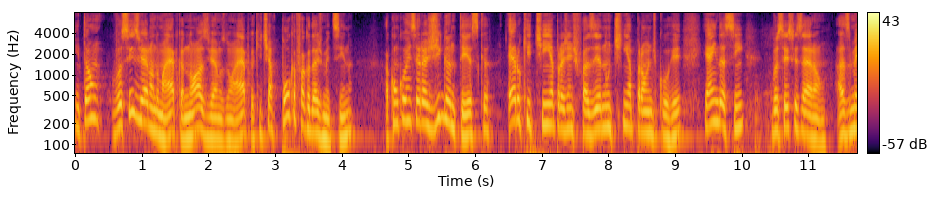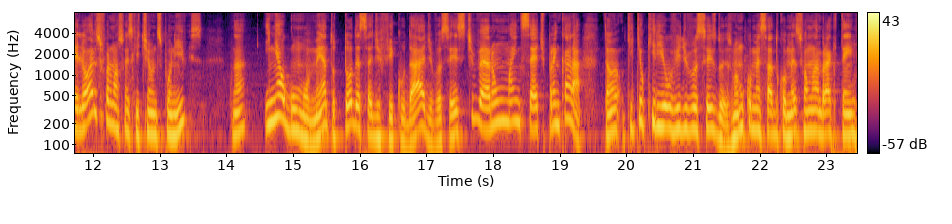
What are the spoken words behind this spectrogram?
Então, vocês vieram de uma época, nós viemos de uma época que tinha pouca faculdade de medicina, a concorrência era gigantesca, era o que tinha pra gente fazer, não tinha pra onde correr, e ainda assim, vocês fizeram as melhores formações que tinham disponíveis, né? Em algum momento, toda essa dificuldade, vocês tiveram um mindset para encarar. Então, o que, que eu queria ouvir de vocês dois? Vamos começar do começo, vamos lembrar que tem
